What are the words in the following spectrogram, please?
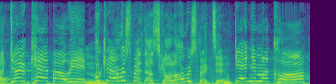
I don't care about him. Okay, I respect that, Scarlet. I respect it. I'm getting in my car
